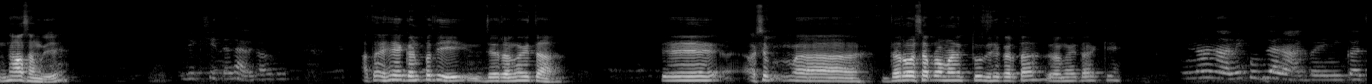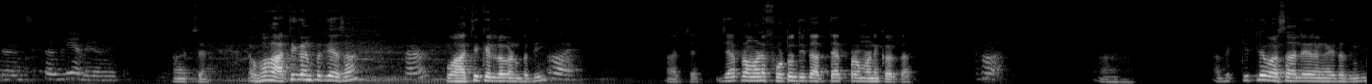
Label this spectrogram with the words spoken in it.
नाव सांग तुझें दीक्षिता आता हे गणपती जे रंगयता ते असे दर वर्षाप्रमाणे तूच हे करता रंगयता की? ना ना आमी खूब जाणां आहात भयणी कजन्स सगळीं आमी रंगयता. अच्छा. हो हाती गणपती असा? हां? हो हाती केल्लो गणपती? हय. अच्छा. ज्या प्रमाणे फोटो दितात त्याच प्रमाणे करतात? हय. आं. आता कितले वर्सां जाले रंगयता तुम्ही?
